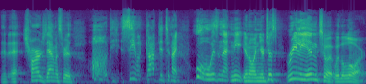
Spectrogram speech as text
that charged atmosphere. Oh, do you see what God did tonight? Oh, isn't that neat? You know, and you're just really into it with the Lord.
